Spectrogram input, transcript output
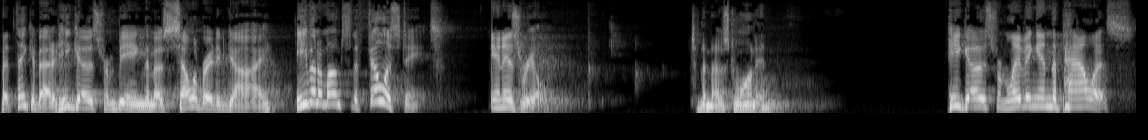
But think about it. He goes from being the most celebrated guy, even amongst the Philistines in Israel, to the most wanted. He goes from living in the palace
